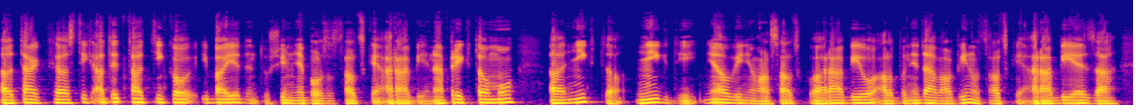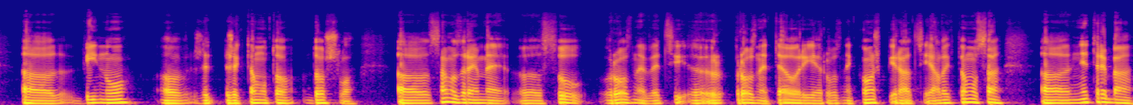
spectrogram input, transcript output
tak z tých atentátnikov iba jeden, tuším, nebol zo Saudskej Arábie. Napriek tomu nikto nikdy neobviňoval Saudskú Arábiu alebo nedával vinu Saudskej Arábie za vinu, že, že k tomuto došlo. Samozrejme sú rôzne veci, e, rôzne teórie, rôzne konšpirácie, ale k tomu sa e, netreba e,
